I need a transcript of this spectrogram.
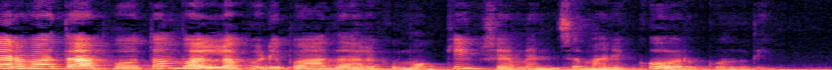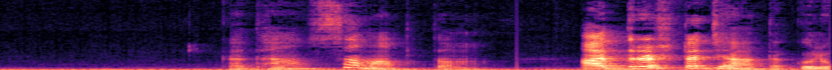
తర్వాత ఆ భూతం వల్లభుడి పాదాలకు మొక్కి క్షమించమని కోరుకుంది. కథ సమాప్తం. అదృష్ట జాతకులు.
